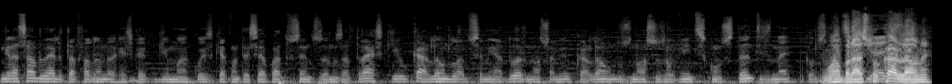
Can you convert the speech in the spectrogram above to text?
Engraçado o Hélio está falando a respeito de uma coisa que aconteceu há 400 anos atrás, que o Carlão do lado do semeador, nosso amigo Carlão, um dos nossos ouvintes constantes, né? Constantes um abraço para o Carlão, né?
